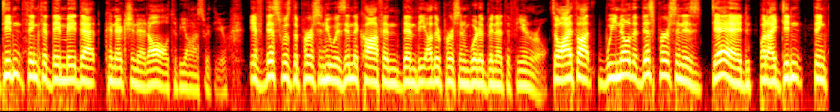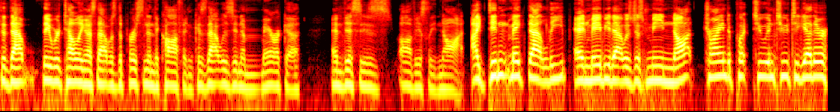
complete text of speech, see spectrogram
didn't think that they made that connection at all, to be honest with you. If this was the person who was in the coffin, then the other person would have been at the funeral. So I thought, we know that this person is dead, but I didn't think that, that they were telling us that was the person in the coffin because that was in America and this is obviously not. I didn't make that leap, and maybe that was just me not trying to put two and two together.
